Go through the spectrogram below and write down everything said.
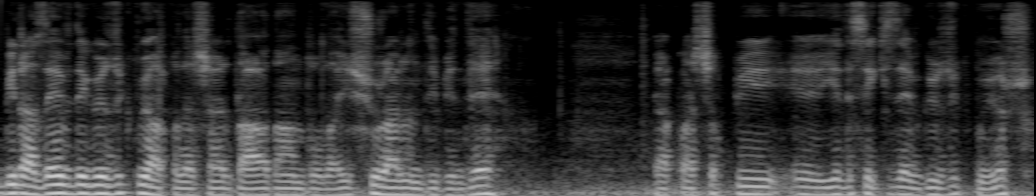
Biraz evde gözükmüyor arkadaşlar dağdan dolayı. Şuranın dibinde yaklaşık bir e, 7-8 ev gözükmüyor.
